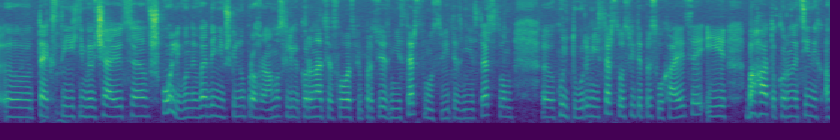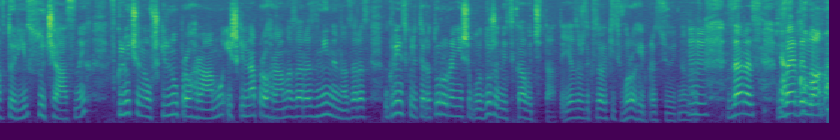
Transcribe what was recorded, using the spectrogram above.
е, тексти їхні вивчаються в школі, вони введені в шкільну програму, оскільки коронація слова співпрацює з міністерством освіти, з міністерством е, культури. Міністерство освіти прислухається, і багато коронаційних авторів сучасних включено в шкільну програму, і шкільна програма зараз змінена. Зараз українську літературу раніше було дуже нецікаво читати. Я завжди казала, якісь вороги працюють на нас. Зараз введено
